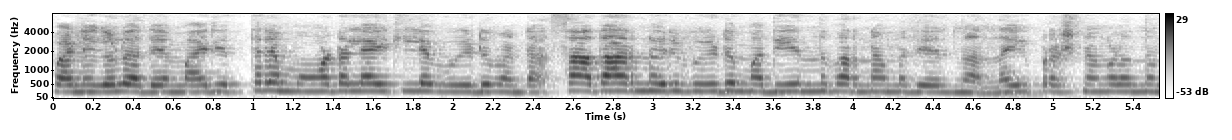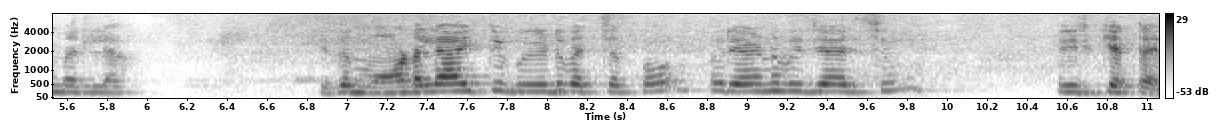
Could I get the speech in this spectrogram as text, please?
പണികളും അതേമാതിരി ഇത്ര മോഡലായിട്ടുള്ള വീട് വേണ്ട. സാധാരണ ഒരു വീട് മതി എന്ന് പറഞ്ഞാൽ മതിയായിരുന്നു. എന്നാൽ ഈ പ്രശ്നങ്ങളൊന്നും വരില്ല. ഇത് മോഡലായിട്ട് വീട് വെച്ചപ്പോൾ രേണു വിചാരിച്ചു ഇരിക്കട്ടെ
